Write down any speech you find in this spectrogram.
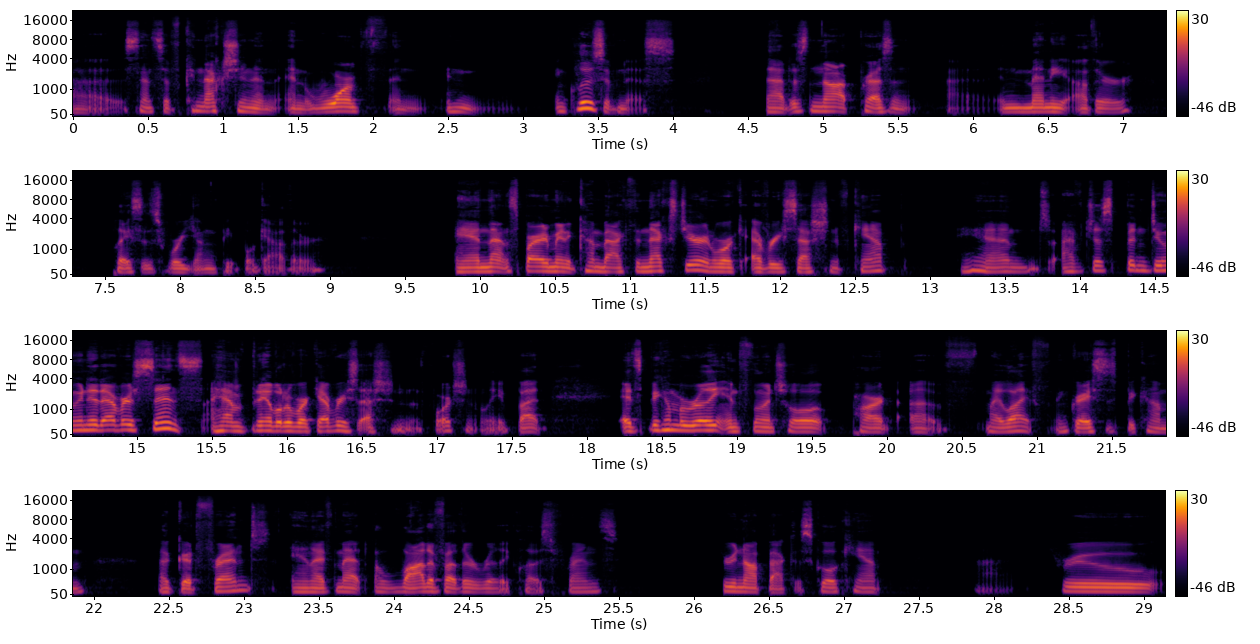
uh, sense of connection and, and warmth and, and, inclusiveness that is not present uh, in many other places where young people gather. And that inspired me to come back the next year and work every session of camp. And I've just been doing it ever since. I haven't been able to work every session, unfortunately, but it's become a really influential part of my life. And Grace has become a good friend. And I've met a lot of other really close friends through Not Back to School Camp, uh, through,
